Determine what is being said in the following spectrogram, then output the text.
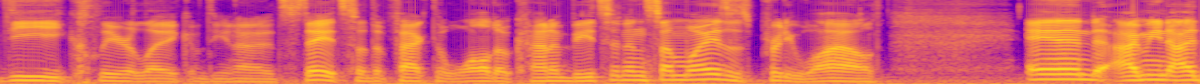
the clear lake of the United States. So the fact that Waldo kind of beats it in some ways is pretty wild. And I mean, I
